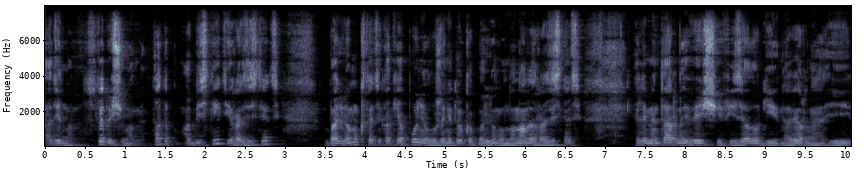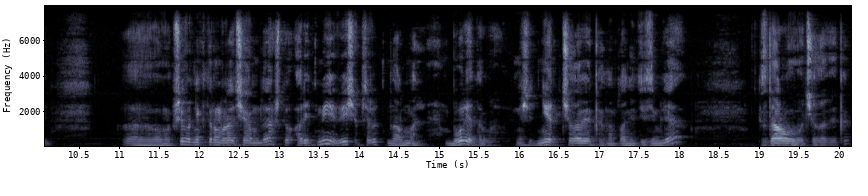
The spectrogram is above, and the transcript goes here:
один момент. Следующий момент. Надо объяснить и разъяснить больному, кстати, как я понял, уже не только больному, но надо разъяснять элементарные вещи физиологии, наверное, и э, вообще некоторым врачам, да, что аритмия вещь абсолютно нормальная. Более того, Значит, нет человека на планете Земля, здорового человека,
